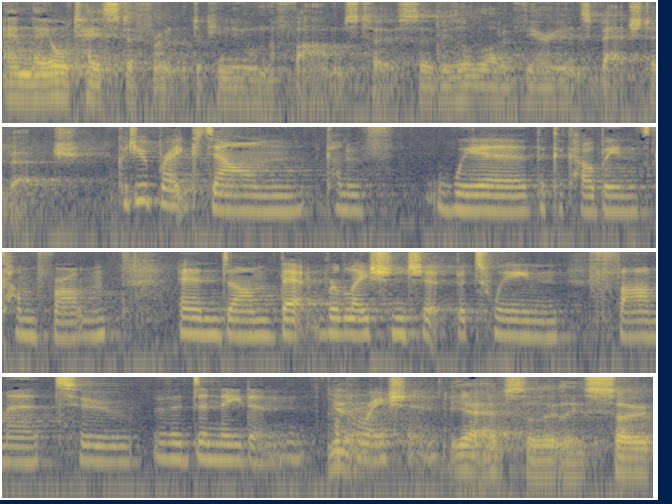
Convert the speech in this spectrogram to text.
And they all taste different depending on the farms too. So there's a lot of variance batch to batch. Could you break down kind of where the cacao beans come from and um, that relationship between farmer to the Dunedin yeah. operation? Yeah, absolutely. So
